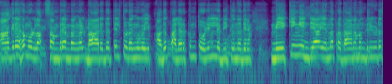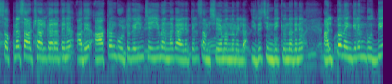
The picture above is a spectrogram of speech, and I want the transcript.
ആഗ്രഹമുള്ള സംരംഭങ്ങൾ ഭാരതത്തിൽ തുടങ്ങുകയും അത് പലർക്കും തൊഴിൽ ലഭിക്കുന്നതിനും മേക്കിംഗ് ഇന്ത്യ എന്ന പ്രധാനമന്ത്രിയുടെ സ്വപ്ന സാക്ഷാത്കാരത്തിന് അത് ആക്കം കൂട്ടുകയും ചെയ്യുമെന്ന കാര്യത്തിൽ സംശയമൊന്നുമില്ല. ഇത് ചിന്തിക്കുന്നതിന് അല്പമെങ്കിലും ബുദ്ധി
